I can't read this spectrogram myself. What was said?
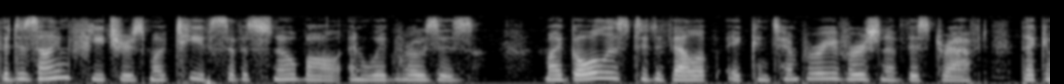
The design features motifs of a snowball and Whig roses. My goal is to develop a contemporary version of this draft that can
